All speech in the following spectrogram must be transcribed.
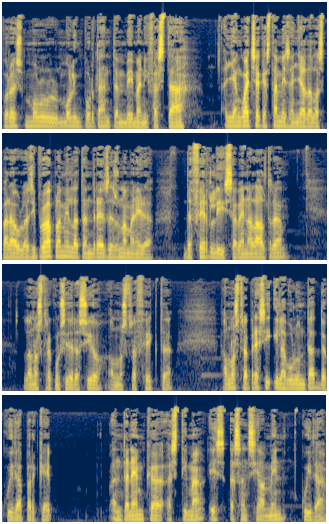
però és molt, molt important també manifestar el llenguatge que està més enllà de les paraules i probablement la tendresa és una manera de fer-li sabent a l'altre la nostra consideració, el nostre afecte, el nostre apreci i la voluntat de cuidar, perquè entenem que estimar és essencialment cuidar.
